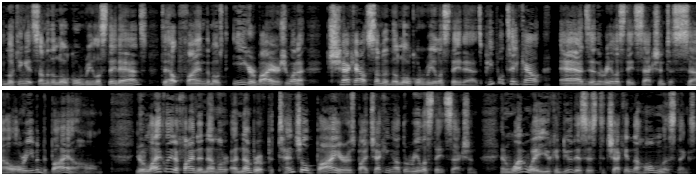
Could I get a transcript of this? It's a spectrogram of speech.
looking at some of the local real estate ads to help find the most eager buyers. You want to check out some of the local real estate ads. People take out ads in the real estate section to sell or even to buy a home. You're likely to find a number, a number of potential buyers by checking out the real estate section. And one way you can do this is to check in the home listings.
